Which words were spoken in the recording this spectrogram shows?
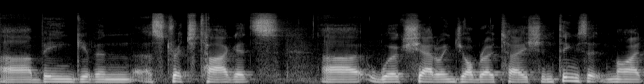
uh, being given uh, stretch targets, uh, work shadowing, job rotation, things that might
